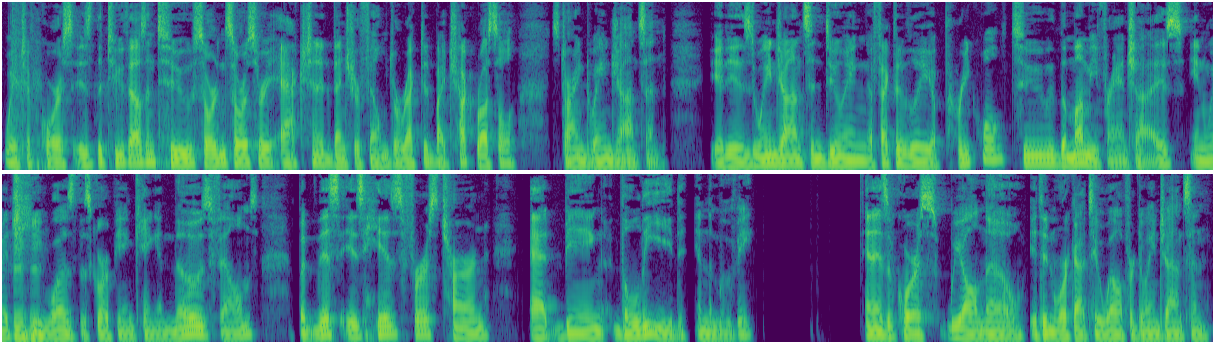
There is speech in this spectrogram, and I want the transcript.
which, of course, is the 2002 sword and sorcery action adventure film directed by Chuck Russell, starring Dwayne Johnson. It is Dwayne Johnson doing effectively a prequel to the Mummy franchise, in which he mm-hmm. was the Scorpion King in those films. But this is his first turn at being the lead in the movie. And as, of course, we all know, it didn't work out too well for Dwayne Johnson.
